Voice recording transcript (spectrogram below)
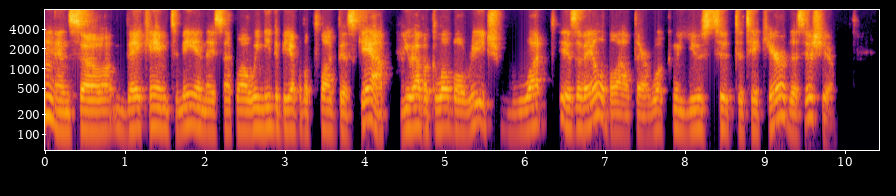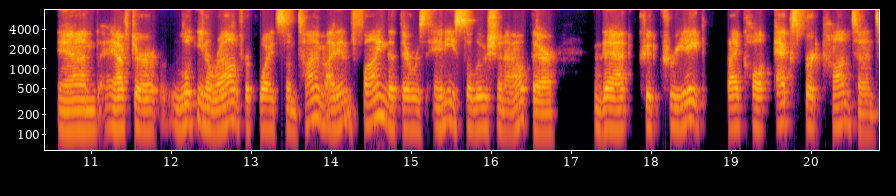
Hmm. And so they came to me and they said, Well, we need to be able to plug this gap. You have a global reach. What is available out there? What can we use to, to take care of this issue? And after looking around for quite some time, I didn't find that there was any solution out there that could create what I call expert content,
